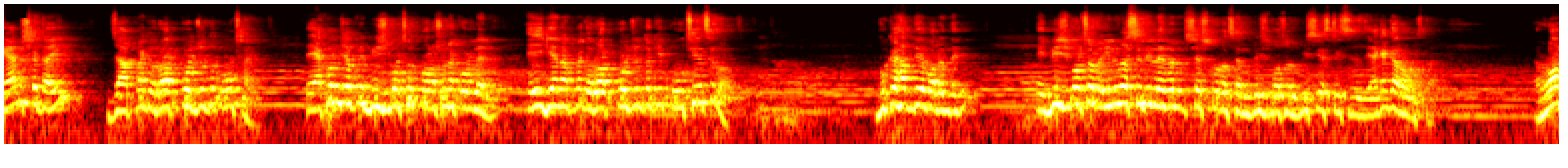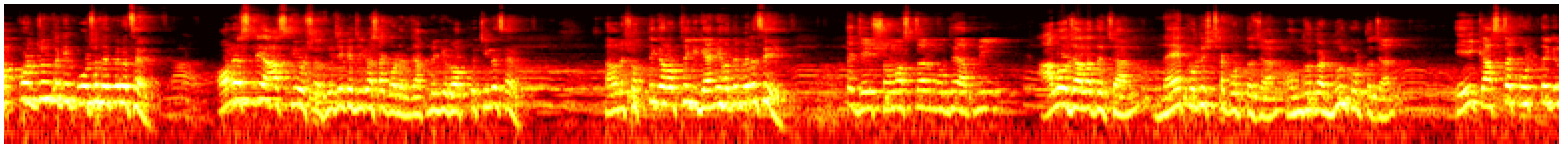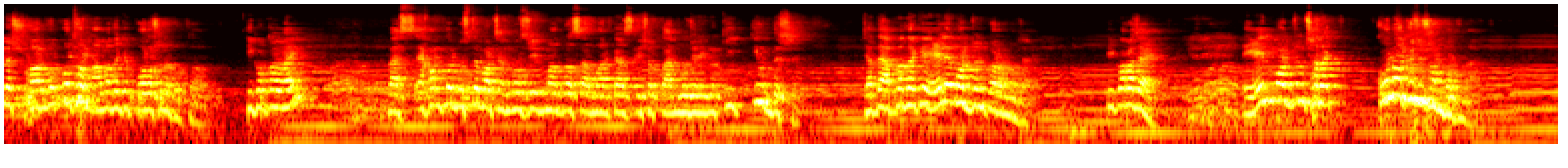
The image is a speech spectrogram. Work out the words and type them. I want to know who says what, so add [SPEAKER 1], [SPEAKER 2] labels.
[SPEAKER 1] জ্ঞান সেটাই যা আপনাকে রব পর্যন্ত পৌঁছায়। তো এখন যে আপনি বিশ বছর পড়াশোনা করলেন, এই জ্ঞান আপনাকে রব পর্যন্ত কি পৌঁছিয়েছিল? বুকে হাত দিয়ে বলেন দেখি। এই বিশ বছর ইউনিভার্সিটি লেভেল শেষ করেছেন, বিশ বছর বিসিএস টিসিএস একাকার অবস্থা। রব পর্যন্ত কি পৌঁছাতে পেরেছেন? অনেস্টলি আজকে ওসব নিজেকে জিজ্ঞাসা করেন যে আপনি কি রবকে চিনেছেন? তাহলে সত্যিকার অর্থে কি জ্ঞানী হতে পেরেছি? যেই সমাজটার মধ্যে আপনি আলো জ্বালাতে চান, ন্যায় প্রতিষ্ঠা করতে চান, অন্ধকার দূর করতে চান এই কাজটা করতে গেলে সর্বপ্রথম আমাদেরকে পড়াশোনা করতে হবে। কি করতে হবে ভাই? ব্যাস, এখন তো বুঝতে পারছেন, মসজিদ, মাদ্রাসা মার্কাস এইসব কানমোজের এগুলো কি কি উদ্দেশ্যে? যাতে আপনাদেরকে এলেম অর্জন করানো যায়। কি করা যায়? এল অর্জন ছাড়া কোনো কিছু সম্ভব না।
